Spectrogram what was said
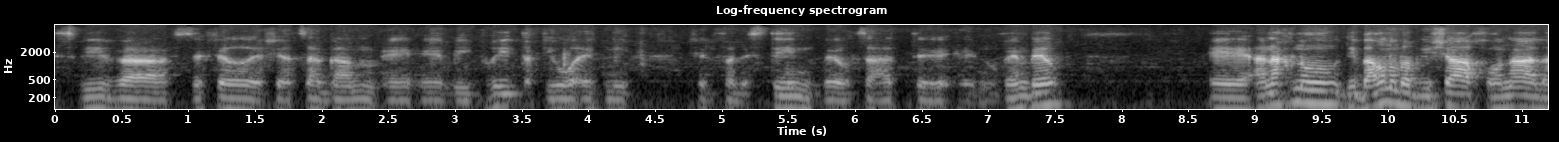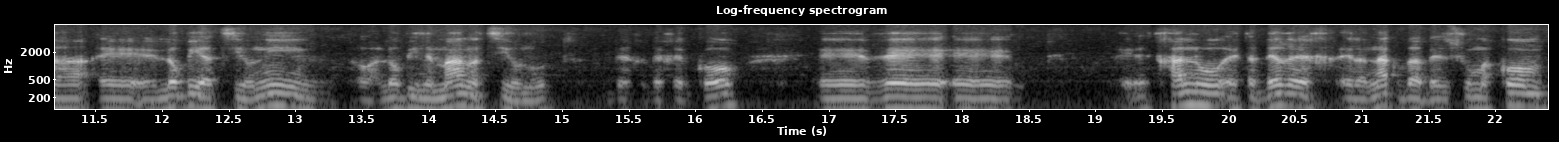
סביב הספר שיצא גם בעברית, התיאור האתני של פלסטין בהוצאת נובמבר. אנחנו דיברנו בפגישה האחרונה על הלובי הציוני, או הלובי למען הציונות בחלקו, והתחלנו את הדרך אל הנכבה באיזשהו מקום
